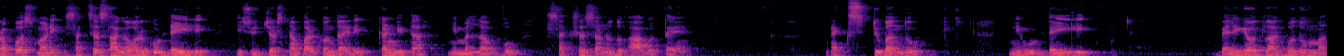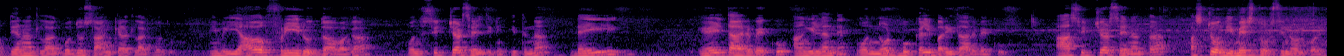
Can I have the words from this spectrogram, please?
ಪ್ರಪೋಸ್ ಮಾಡಿ ಸಕ್ಸಸ್ ಆಗೋವರೆಗೂ ಡೈಲಿ ಈ ಸ್ವಿಚರ್ಸ್ನ ಬರ್ಕೊತಾ ಇರಿ. ಖಂಡಿತ ನಿಮ್ಮ ಲವ್ವು ಸಕ್ಸಸ್ ಅನ್ನೋದು ಆಗುತ್ತೆ. ನೆಕ್ಸ್ಟ್ ಬಂದು ನೀವು ಡೈಲಿ ಬೆಳಗ್ಗೆ ಹೊತ್ತಲಾಗ್ಬೋದು ಮಧ್ಯಾಹ್ನ ಹೊತ್ತಲಾಗ್ಬೋದು ಸಾಯಂಕಾಲ ಹೊತ್ತಲಾಗ್ಬೋದು ನಿಮಗೆ ಯಾವಾಗ ಫ್ರೀ ಇರುತ್ತೋ ಆವಾಗ ಒಂದು ಸ್ವಿಚರ್ಸ್ ಹೇಳ್ತೀನಿ. ಇದನ್ನು ಡೈಲಿ ಹೇಳ್ತಾ ಇರಬೇಕು. ಹಂಗಿಲ್ಲ ಅಂದರೆ ಒಂದು ನೋಟ್ಬುಕ್ಕಲ್ಲಿ ಬರಿತಾ ಇರಬೇಕು. ಆ ಸ್ವಿಚರ್ಸ್ ಏನಂತ ಫಸ್ಟ್ ಒಂದು ಇಮೇಜ್ ತೋರಿಸ್ತೀನಿ ನೋಡ್ಕೊಳ್ಳಿ.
